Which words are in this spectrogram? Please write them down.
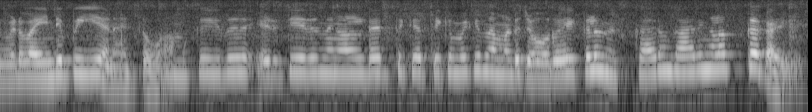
ഇവിടെ വൈൻഡ് അപ്പ് ചെയ്യണം കേട്ടോ. നമുക്ക് ഇത് എഡിറ്റ് ചെയ്ത് നിങ്ങളുടെ അടുത്തേക്ക് എത്തിക്കുമ്പോഴേക്കും നമ്മുടെ ചോറ് കഴിക്കലും നിസ്കാരവും കാര്യങ്ങളൊക്കെ കഴിയും.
